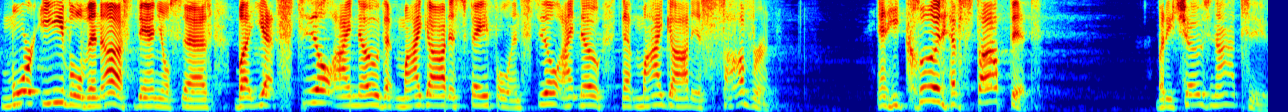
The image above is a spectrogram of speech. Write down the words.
more evil than us, Daniel says, but yet still I know that my God is faithful, and still I know that my God is sovereign. And he could have stopped it, but he chose not to.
